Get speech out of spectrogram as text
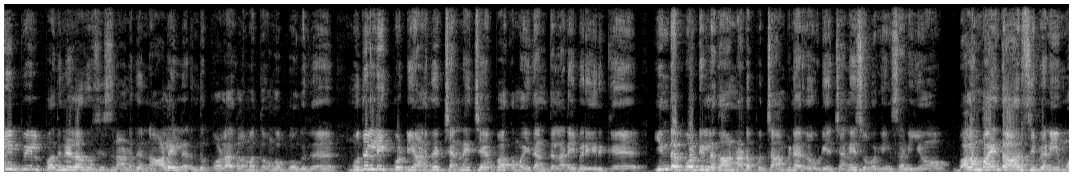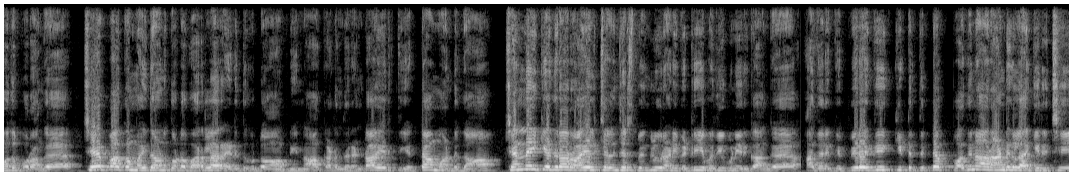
ஐபிஎல் பதினேழாவது சீசனானது நாளையிலிருந்து கோலாகலமா துவங்க போகுது. முதல் லீக் போட்டியானது சென்னை சேப்பாக்கம் மைதானத்தில் நடைபெற இருக்கு இந்த போட்டியில தான் நடப்பு சாம்பியனா இருக்கக்கூடிய சென்னை சூப்பர் கிங்ஸ் அணியும் பலம் வாய்ந்த ஆர்சிபி அணியும் மோத போறாங்க. சேப்பாக்கம் மைதானத்தோட வரலாறு எடுத்துக்கிட்டோம் அப்படின்னா கடந்த ரெண்டாயிரத்தி எட்டாம் ஆண்டு தான் சென்னைக்கு எதிராக ராயல் சேலஞ்சர்ஸ் பெங்களூர் அணி வெற்றியை பதிவு பண்ணியிருக்காங்க. அதற்கு பிறகு கிட்டத்தட்ட பதினாறு ஆண்டுகள் ஆகிருச்சு.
